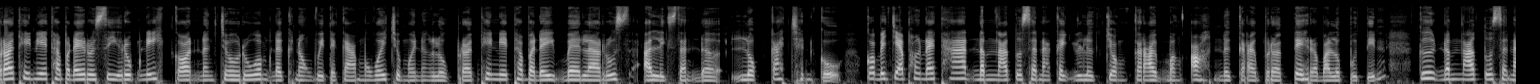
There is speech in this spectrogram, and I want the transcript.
ប្រធានាធិបតីរុស្ស៊ីរូបនេះក៏នឹងចូលរួមនៅក្នុងវេទិកាមួយជាមួយនឹងលោកប្រធានាធិបតីបេឡារុស Alexander Lukashenko ក៏បញ្ជាក់ផងដែរថាដំណើរទស្សនកិច្ចលើកចុងក្រោយបង្អស់នៅក្រៅប្រទេសរបស់លោកពូទីនគឺដំណើរទស្សន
